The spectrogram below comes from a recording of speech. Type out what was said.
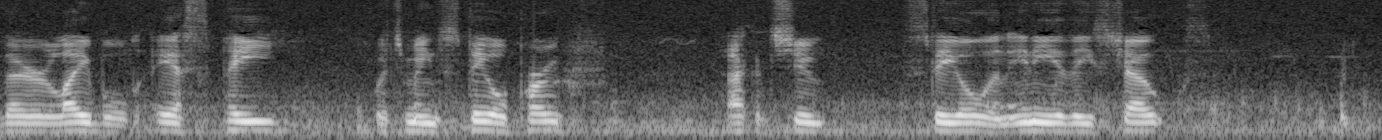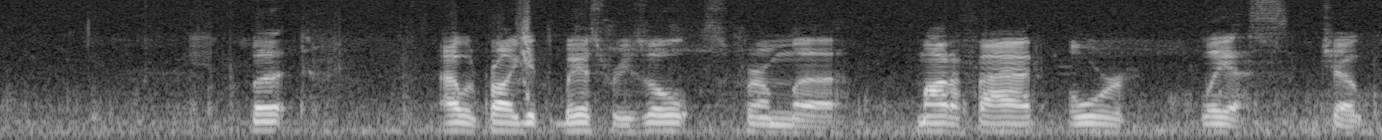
they're labeled SP, which means steel proof. I could shoot steel in any of these chokes. But I would probably get the best results from uh, modified or less choke.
